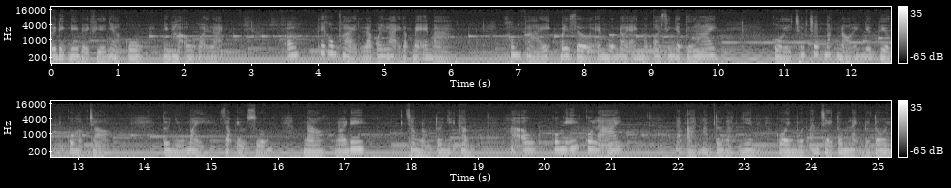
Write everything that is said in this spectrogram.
Tôi định đi về phía nhà cô, Nhưng Hạ Âu gọi lại. Ơ, thế không phải là quay lại gặp mẹ em à? Không phải, Bây giờ em muốn đòi anh món quà sinh nhật thứ hai. Cô ấy chớp chớp mắt nói như kiểu những cô học trò. Tôi nhíu mày, Giọng ỉu xuống. Nào, nói đi. Trong lòng tôi nghĩ thầm, Hạ Âu, cô nghĩ cô là ai? Đáp án làm tôi ngạc nhiên, Cô ấy muốn ăn chè tôm lạnh với tôi.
